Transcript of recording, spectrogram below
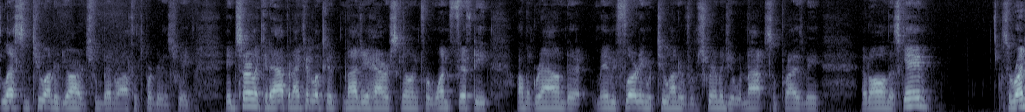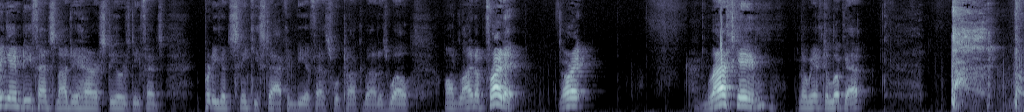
less than 200 yards from Ben Roethlisberger this week. It certainly could happen. I could look at Najee Harris going for 150 on the ground, uh, maybe flirting with 200 from scrimmage. It would not surprise me at all in this game. So running game defense, Najee Harris, Steelers defense, pretty good sneaky stack in DFS we'll talk about as well on lineup Friday. All right. Last game that we have to look at,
